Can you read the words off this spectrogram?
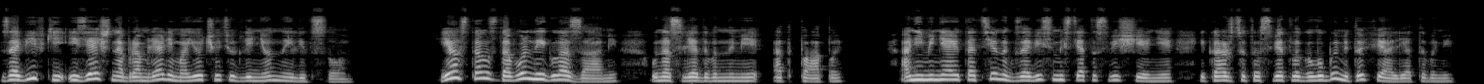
завивки изящно обрамляли мое чуть удлиненное лицо. Я осталась довольной глазами, унаследованными от папы. Они меняют оттенок в зависимости от освещения и кажутся то светло-голубыми, то фиолетовыми.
